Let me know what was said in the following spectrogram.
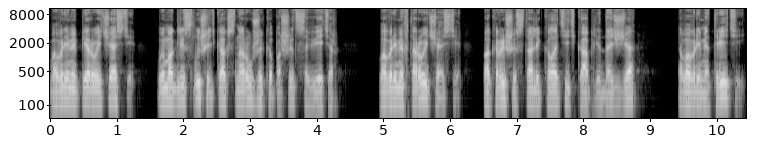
Во время первой части вы могли слышать, как снаружи копошится ветер. Во время второй части по крыше стали колотить капли дождя, а во время третьей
